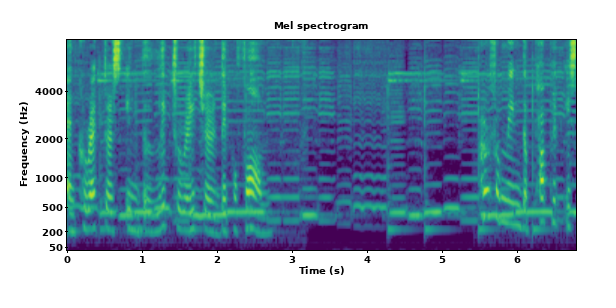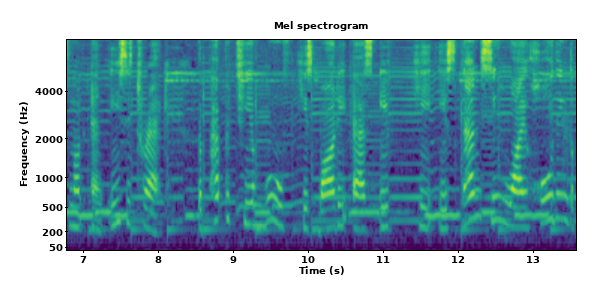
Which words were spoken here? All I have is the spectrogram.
and characters in the literature they perform. Performing the puppet is not an easy track. The puppeteer moves his body as if he is dancing while holding the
